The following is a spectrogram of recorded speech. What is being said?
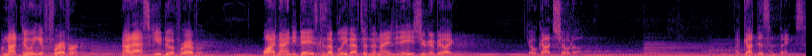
I'm not doing it forever, not asking you to do it forever. Why 90 days? Because I believe after the 90 days, you're going to be like, yo, God showed up. Like, God did some things.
